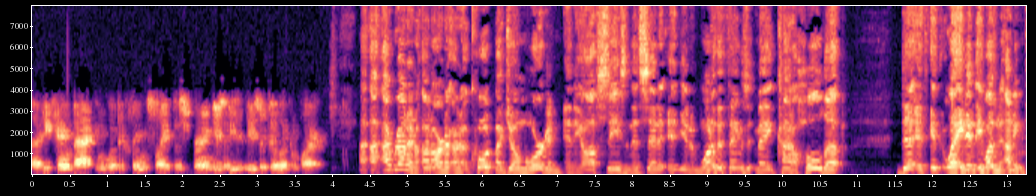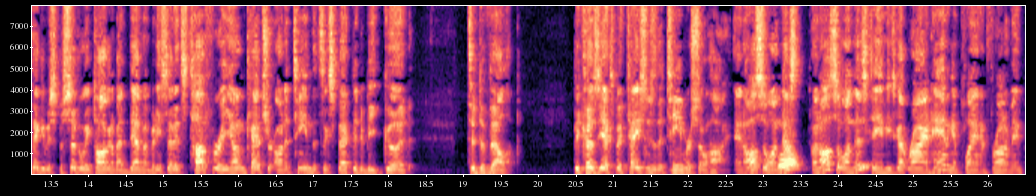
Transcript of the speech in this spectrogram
uh, he came back and with a clean slate this spring. He's he's, he's a good looking player. I, I read an, an article, a quote by Joe Morgan in the off season that said it, it, You know, one of the things that may kind of hold up. The, it, it, well, he didn't. He wasn't. I don't even think he was specifically talking about Devin, but he said it's tough for a young catcher on a team that's expected to be good to develop because the expectations of the team are so high. And also on well, this, and also on this team, he's got Ryan Hanigan playing in front of him,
